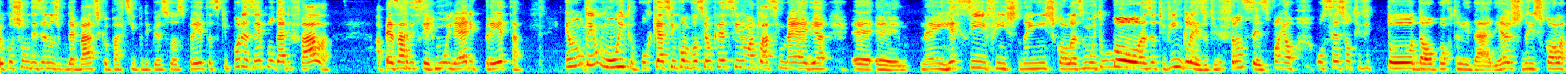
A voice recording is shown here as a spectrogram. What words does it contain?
Eu costumo dizer nos debates que eu participo de pessoas pretas que, por exemplo, lugar de fala, apesar de ser mulher e preta, eu não tenho muito, porque assim como você, eu cresci numa classe média é, é, né, em Recife, estudei em escolas muito boas, eu tive inglês, eu tive francês, espanhol, ou seja, eu tive toda a oportunidade. Eu estudei em escola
